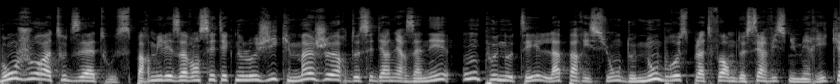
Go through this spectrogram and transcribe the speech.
Bonjour à toutes et à tous. Parmi les avancées technologiques majeures de ces dernières années, on peut noter l'apparition de nombreuses plateformes de services numériques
